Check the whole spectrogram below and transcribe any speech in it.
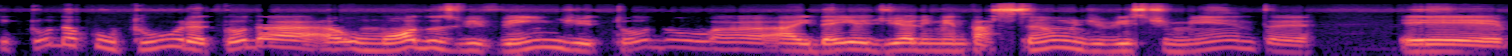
que toda a cultura, todo o modus vivendi, toda a, a, ideia de alimentação, de vestimenta, é,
